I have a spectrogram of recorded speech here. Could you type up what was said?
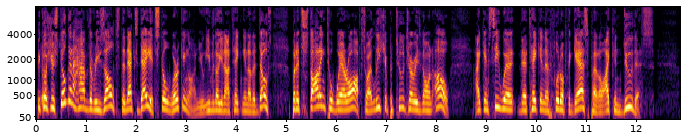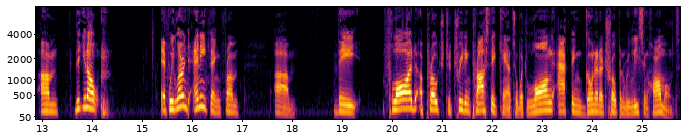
because you're still going to have the results the next day. It's still working on you, even though you're not taking another dose, but it's starting to wear off. So at least your pituitary is going, oh, I can see where they're taking their foot off the gas pedal. I can do this. Um, the, you know, if we learned anything from um, the flawed approach to treating prostate cancer with long acting gonadotropin releasing hormones,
